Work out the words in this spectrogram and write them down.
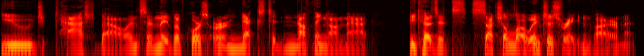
huge cash balance, and they've, of course, earned next to nothing on that because it's such a low interest rate environment.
